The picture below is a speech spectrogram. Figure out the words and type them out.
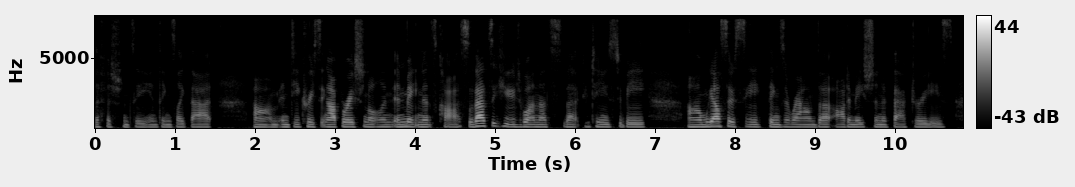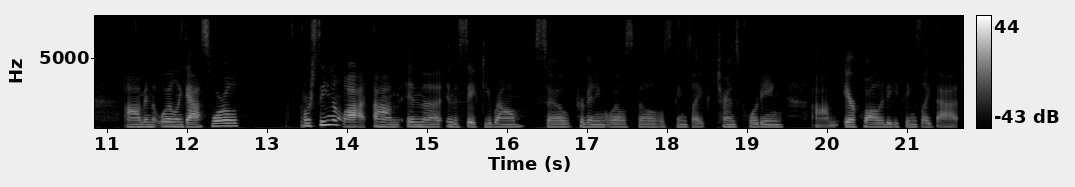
efficiency and things like that, um, and decreasing operational and, and, maintenance costs. So that's a huge one. That's that continues to be. Um, we also see things around the automation of factories um, in the oil and gas world we're seeing a lot um, in the in the safety realm so preventing oil spills things like transporting um, air quality things like that.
